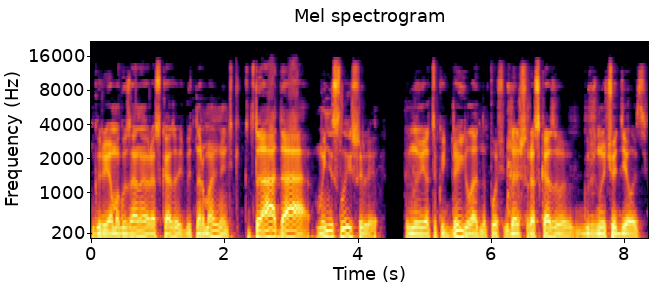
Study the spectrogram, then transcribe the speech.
Говорю, я могу заново рассказывать, будет нормально? Они такие, да, да, мы не слышали. Ну, я такой, да и ладно, пофиг, дальше рассказываю. Говорю, ну, что делать?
